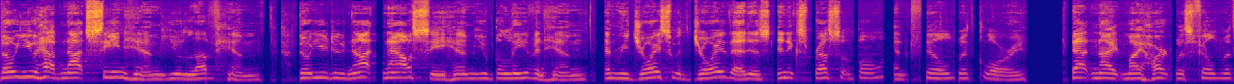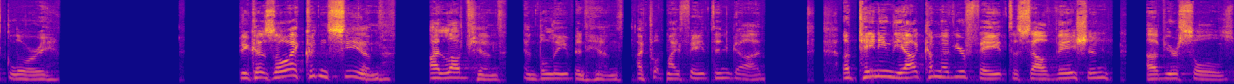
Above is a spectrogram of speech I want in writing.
though you have not seen him, you love him. Though you do not now see him, you believe in him and rejoice with joy that is inexpressible and filled with glory. That night, my heart was filled with glory. Because though I couldn't see him, I loved him and believed in him. I put my faith in God, obtaining the outcome of your faith, the salvation of your souls.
